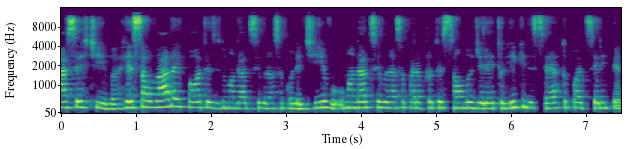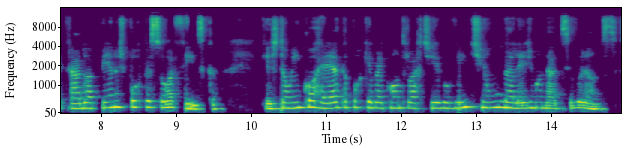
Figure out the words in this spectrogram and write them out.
assertiva. Ressalvada a hipótese do mandado de segurança coletivo, o mandado de segurança para a proteção do direito líquido e certo pode ser impetrado apenas por pessoa física. Questão incorreta, porque vai contra o artigo 21 da Lei de Mandado de Segurança.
